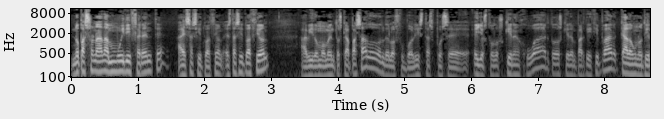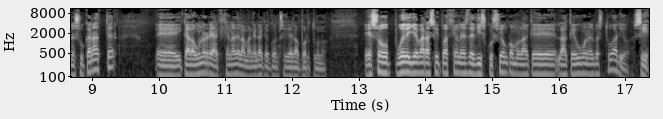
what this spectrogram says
No pasó nada muy diferente a esa situación. Esta situación ha habido momentos que ha pasado donde los futbolistas, pues eh, ellos todos quieren jugar, todos quieren participar, cada uno tiene su carácter eh, y cada uno reacciona de la manera que considera oportuno. ¿Eso puede llevar a situaciones de discusión como la que, la que hubo en el vestuario? Sí.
